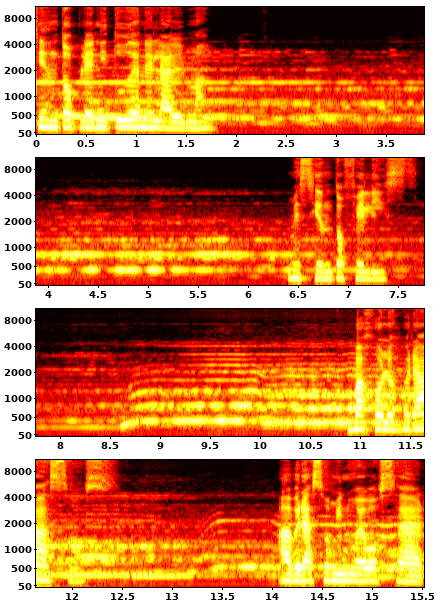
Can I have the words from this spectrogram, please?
Siento plenitud en el alma. Me siento feliz. Bajo los brazos, abrazo mi nuevo ser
